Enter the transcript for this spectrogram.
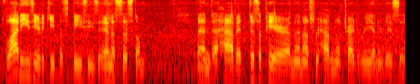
It's a lot easier to keep a species in a system than to have it disappear and then us having to try to reintroduce it.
